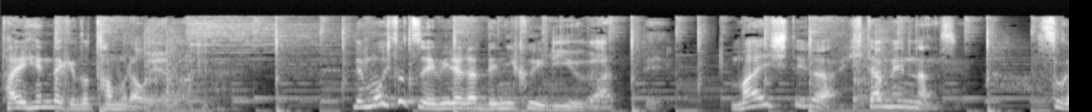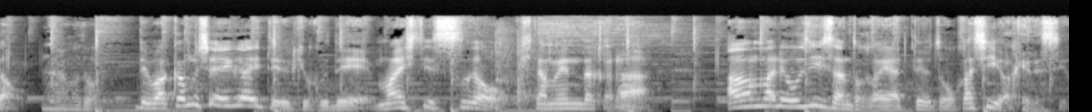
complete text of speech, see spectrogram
大変だけど田村をやるわけですでもう一つ海老名が出にくい理由があって前シテがひた面なんですよ。素顔なるほど。で若武者描いてる曲で前シテ素顔ひた面だからあんまりおじいさんとかがやってるとおかしいわけですよ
